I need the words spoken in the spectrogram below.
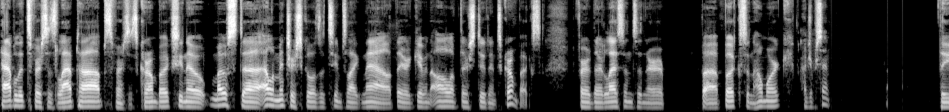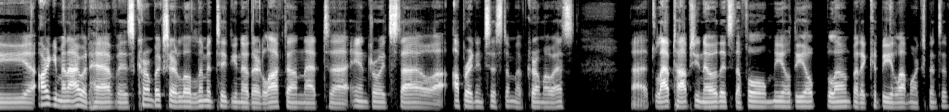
tablets versus laptops versus Chromebooks. You know, most uh, elementary schools, it seems like now, they're giving all of their students Chromebooks for their lessons and their uh, books and homework. 100%. The uh, argument I would have is Chromebooks are a little limited. You know, they're locked on that uh, Android style uh, operating system of Chrome OS. Uh, laptops, you know, that's the full meal deal blown, but it could be a lot more expensive.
